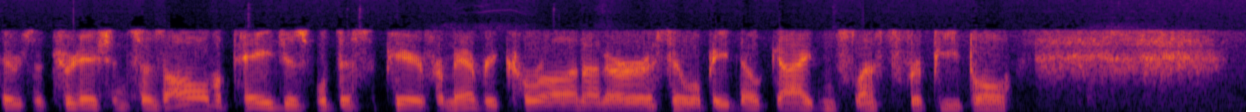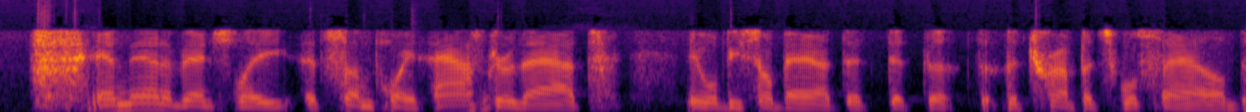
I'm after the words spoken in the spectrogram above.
there's a tradition says all the pages will disappear from every Quran on earth. There will be no guidance left for people. And then eventually, at some point after that, it will be so bad that, that the, the, the trumpets will sound,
